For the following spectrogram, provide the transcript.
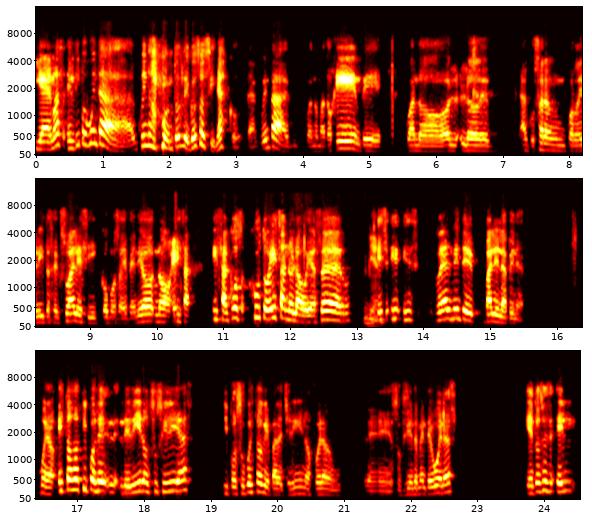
Y además, el tipo cuenta, cuenta un montón de cosas sin asco. O sea, cuenta cuando mató gente, cuando lo de- acusaron por delitos sexuales y cómo se defendió. No, esa, esa cosa, justo esa no la voy a hacer. Bien. Es, es- es- realmente vale la pena. Bueno, estos dos tipos le, dieron sus ideas y por supuesto que para Cellini no fueron eh, suficientemente buenas. Y entonces él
